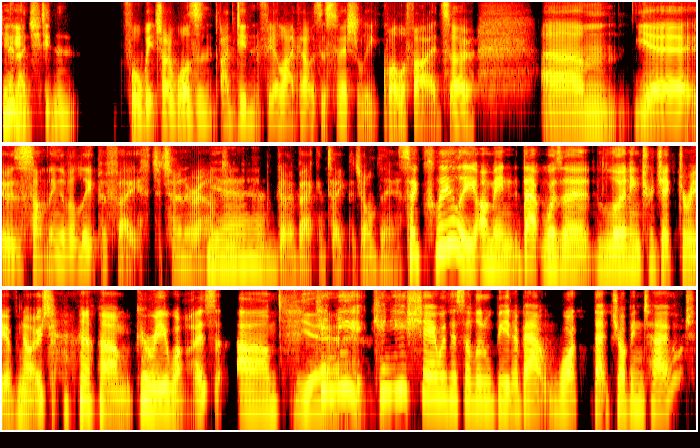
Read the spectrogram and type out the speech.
and I didn't for which I wasn't I didn't feel like I was especially qualified. So um yeah, it was something of a leap of faith to turn around Yeah. and go back and take the job there. So clearly, I mean, that was a learning trajectory of note, um, career-wise. Um, Yeah. Can you can you share with us a little bit about what that job entailed?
